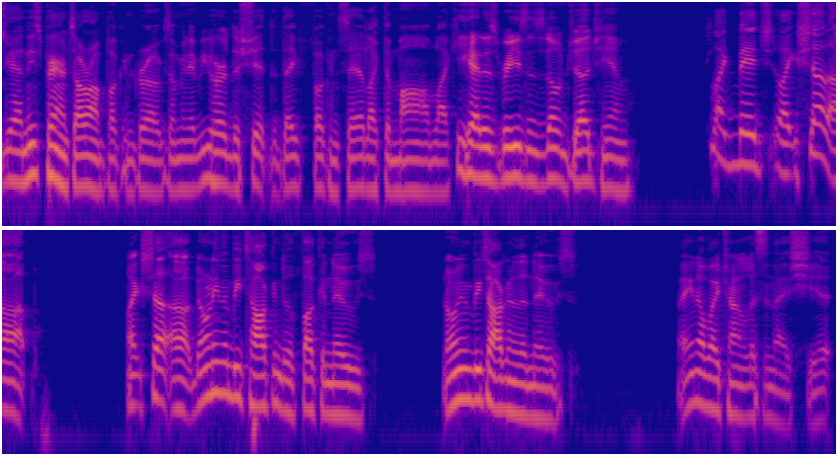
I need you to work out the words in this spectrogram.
Yeah, and these parents are on fucking drugs. I mean, have you heard the shit that they fucking said? Like the mom, like he had his reasons. Don't judge him. It's like, bitch, like shut up. Like shut up. Don't even be talking to the fucking news. Don't even be talking to the news. Ain't nobody trying to listen to that shit.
